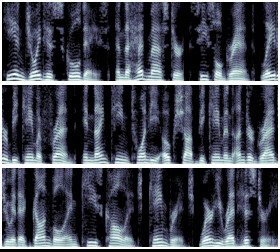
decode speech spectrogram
He enjoyed his schooldays, and the headmaster, Cecil Grant, later became a friend. In 1920, Oakeshott became an undergraduate at Gonville and Caius College, Cambridge, where he read history.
